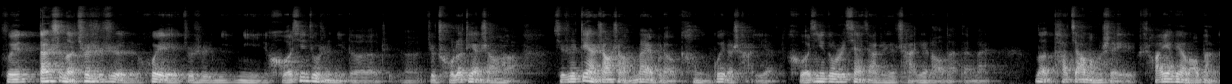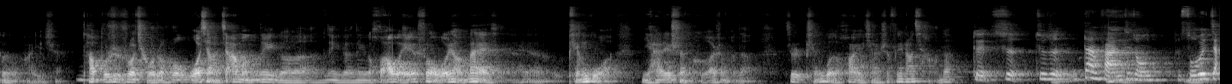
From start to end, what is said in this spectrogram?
所以，但是呢，确实是会，就是你你核心就是你的这个，就除了电商哈，其实电商上卖不了很贵的茶叶，核心都是线下这些茶叶老板在卖。那他加盟谁？茶叶店老板更有话语权。他不是说求着说我想加盟那个那个那个华为，说我想卖呃苹果，你还得审核什么的。就是苹果的话语权是非常强的。对，是就是，但凡这种所谓甲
